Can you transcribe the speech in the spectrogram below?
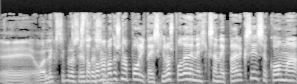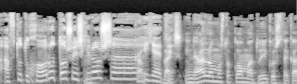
Ε, ο Αλέξης Τσίπρας έφτασε. Στο κόμμα πάντως είναι απόλυτα ισχυρός. Ποτέ δεν έχει ξαναυπάρξει σε κόμμα αυτού του χώρου τόσο ισχυρός mm. ηγέτης. Είναι άλλο όμως το κόμμα του 20%,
